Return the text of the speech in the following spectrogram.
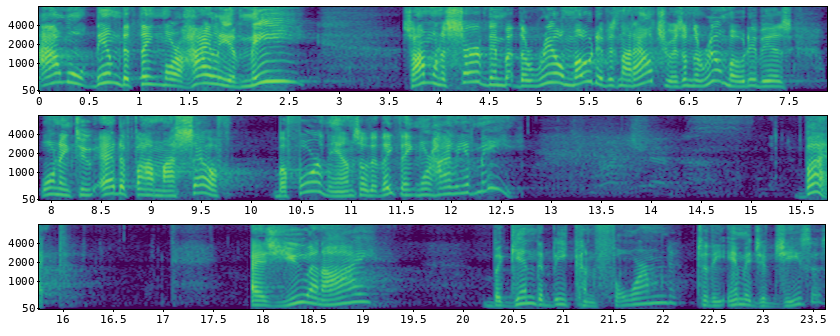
I want them to think more highly of me. So I'm going to serve them, but the real motive is not altruism. The real motive is wanting to edify myself before them so that they think more highly of me. But as you and I begin to be conformed to the image of Jesus,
